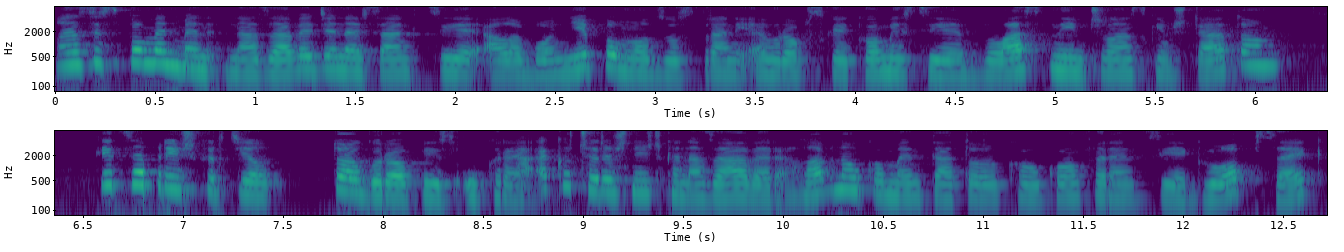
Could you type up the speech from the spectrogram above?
Len si spomeňme na zavedené sankcie alebo nepomoc zo strany Európskej komisie vlastným členským štátom, keď sa priškrtil tok ropy z Ukrajiny. Ako čerešnička na záver, hlavnou komentátorkou konferencie Globsec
